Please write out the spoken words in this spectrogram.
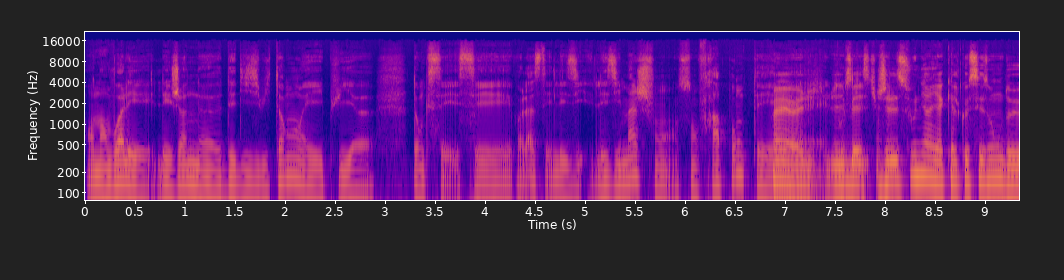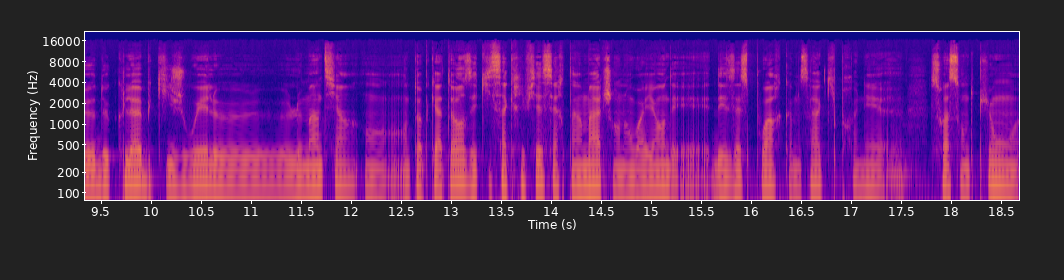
envoie les, les jeunes euh, des 18 ans, et puis euh, donc c'est, voilà, c'est les, les, images sont, sont frappantes. Et, j'ai le souvenir il y a quelques saisons de, de clubs qui jouaient le, le maintien en, top 14 et qui sacrifiaient certains matchs en envoyant des, des espoirs comme ça qui prenaient 60 pions.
